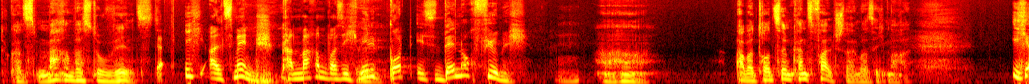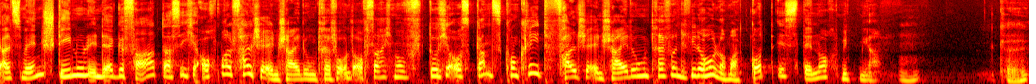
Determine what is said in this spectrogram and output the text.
Du kannst machen, was du willst. Ja, ich als Mensch kann machen, was ich will. Gott ist dennoch für mich. Aha. Aber trotzdem kann es falsch sein, was ich mache ich als Mensch stehe nun in der Gefahr, dass ich auch mal falsche Entscheidungen treffe und auch, sage ich mal, durchaus ganz konkret falsche Entscheidungen treffe. Und ich wiederhole nochmal, Gott ist dennoch mit mir. Mhm. Okay.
